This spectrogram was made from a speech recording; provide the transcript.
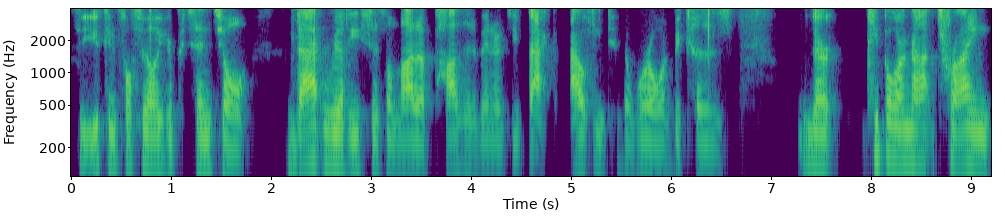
so you can fulfill your potential. That releases a lot of positive energy back out into the world because there people are not trying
